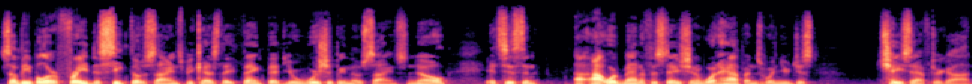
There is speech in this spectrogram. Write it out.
some people are afraid to seek those signs because they think that you're worshiping those signs. No, it's just an outward manifestation of what happens when you just chase after God.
